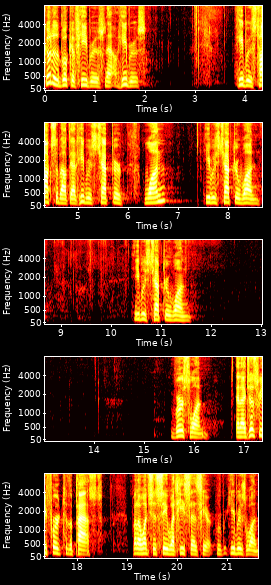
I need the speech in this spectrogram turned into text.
Go to the book of Hebrews now. Hebrews. Hebrews talks about that. Hebrews chapter 1. Hebrews chapter 1. Hebrews chapter 1. Verse 1. And I just referred to the past. But I want you to see what he says here. Hebrews 1.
